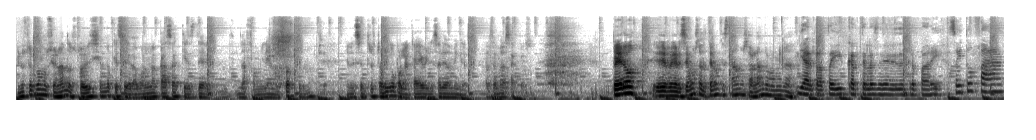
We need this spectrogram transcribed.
Yo no estoy promocionando, estoy diciendo que se grabó en una casa que es de la familia de nosotros, ¿no? Sí. En el centro histórico por la calle Belisario Domínguez, para ser más exactos. Pero eh, regresemos al tema que estábamos hablando, Romina. Y al rato hay carteles de, de entre padre e hija. Soy tu fan.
